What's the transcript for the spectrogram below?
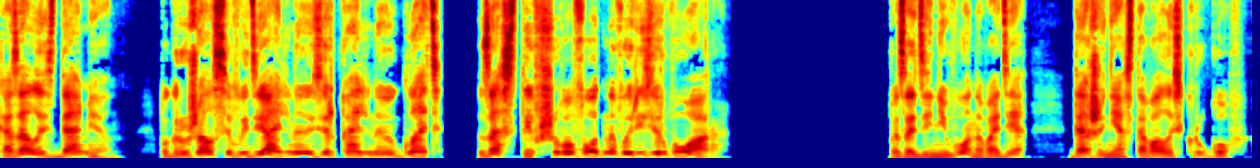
Казалось, Дамиан погружался в идеальную зеркальную гладь застывшего водного резервуара. Позади него на воде даже не оставалось кругов.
